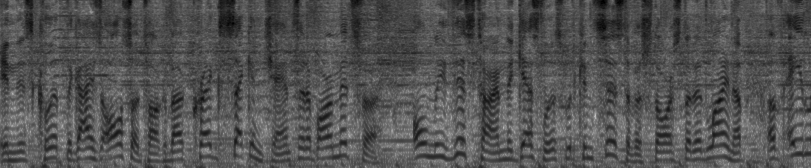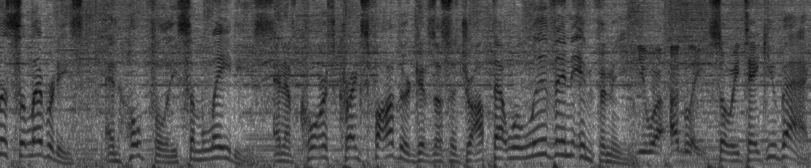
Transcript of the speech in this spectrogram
In this clip, the guys also talk about Craig's second chance at a bar mitzvah. Only this time, the guest list would consist of a star studded lineup of A list celebrities and hopefully some ladies. And of course, Craig's father gives us a drop that will live in infamy. You are ugly. So we take you back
